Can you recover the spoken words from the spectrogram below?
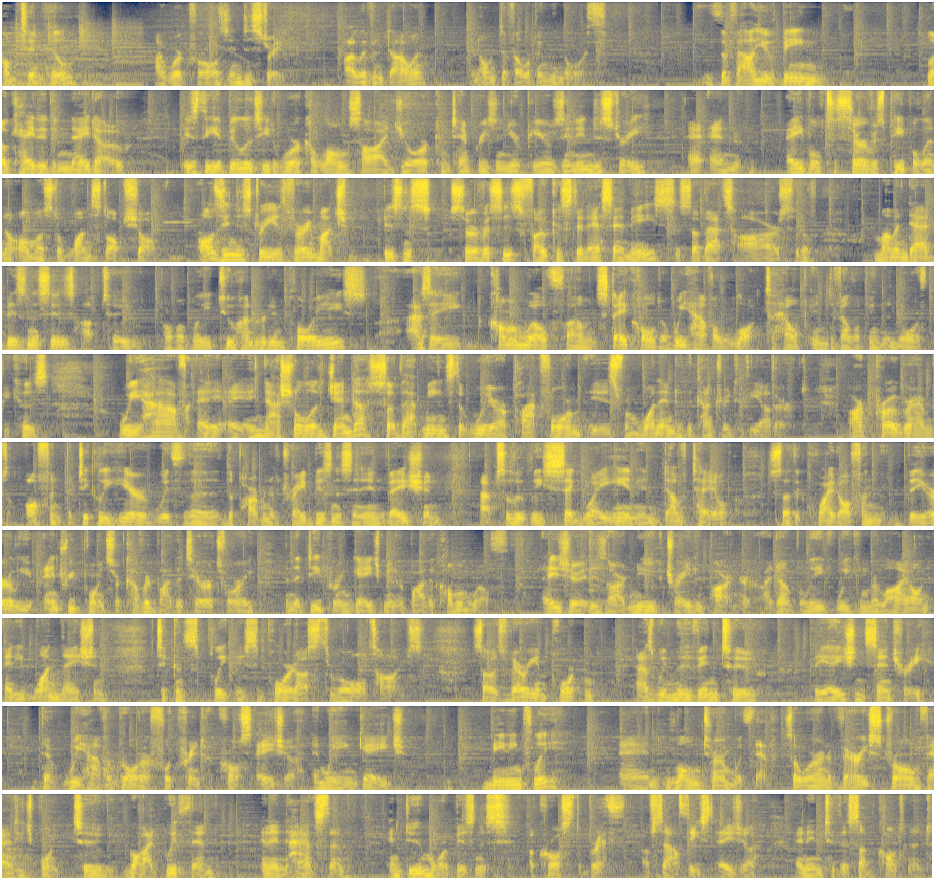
I'm Tim Hill. I work for AusIndustry. I live in Darwin and I'm developing the North. The value of being located in NATO is the ability to work alongside your contemporaries and your peers in industry and, and able to service people in a, almost a one-stop shop. AusIndustry is very much business services focused at SMEs, so that's our sort of mum and dad businesses up to probably 200 employees. As a Commonwealth um, stakeholder, we have a lot to help in developing the North because we have a, a, a, national agenda, so that means that we, our platform is from one end of the country to the other. Our programs often, particularly here with the Department of Trade, Business and Innovation, absolutely segue in and dovetail so that quite often the early entry points are covered by the territory and the deeper engagement are by the Commonwealth. Asia is our new trading partner. I don't believe we can rely on any one nation to completely support us through all times. So it's very important as we move into the Asian century that we have a broader footprint across Asia and we engage meaningfully and long term with them. So we're in a very strong vantage point to ride with them and enhance them and do more business across the breadth of Southeast Asia and into the subcontinent.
